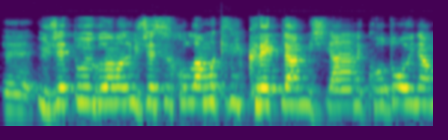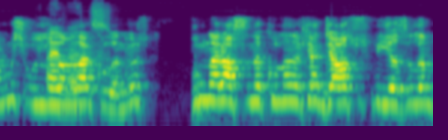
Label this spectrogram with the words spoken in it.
e, ücretli uygulamaları ücretsiz kullanmak için cracklenmiş yani kodu oynanmış uygulamalar Evet. kullanıyoruz. Bunlar aslında kullanırken casus bir yazılım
